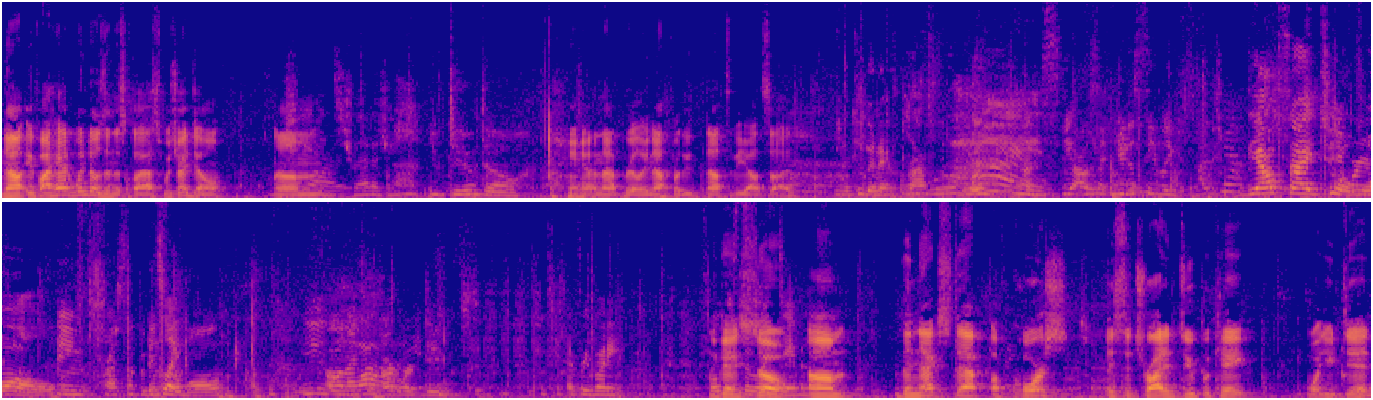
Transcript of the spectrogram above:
now, if I had windows in this class, which I don't, um. You do though. yeah, not really, not for the, not to the outside. to the next classroom. Nice. The outside, you just see like The outside to a wall. being pressed up against like- the wall. Oh, nice artwork, dude. Everybody. Okay, so um, the next step, of course, is to try to duplicate what you did.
